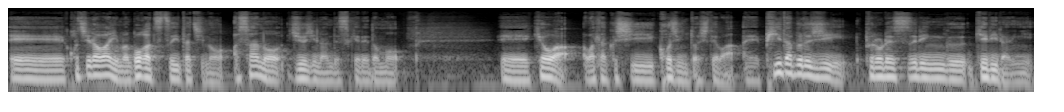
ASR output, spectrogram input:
えー、こちらは今5月1日の朝の10時なんですけれども、えー、今日は私個人としては、えー、PWG プロレスリングゲリラに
